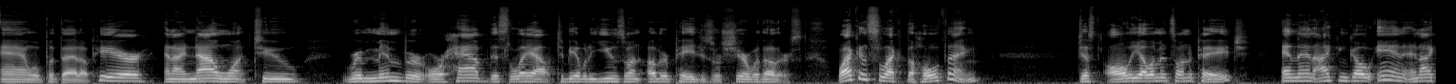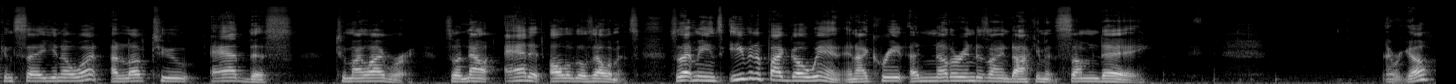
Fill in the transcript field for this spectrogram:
and we'll put that up here. And I now want to remember or have this layout to be able to use on other pages or share with others? Well, I can select the whole thing, just all the elements on the page, and then I can go in and I can say, you know what, I'd love to add this to my library. So it now added all of those elements. So that means even if I go in and I create another InDesign document someday, there we go.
